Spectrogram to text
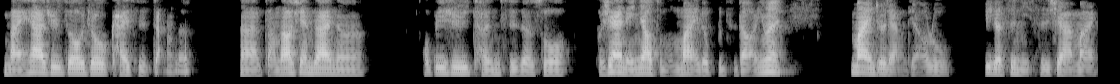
买下去之后就开始涨了，那涨到现在呢，我必须诚实的说，我现在连要怎么卖都不知道，因为卖就两条路，一个是你私下卖，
